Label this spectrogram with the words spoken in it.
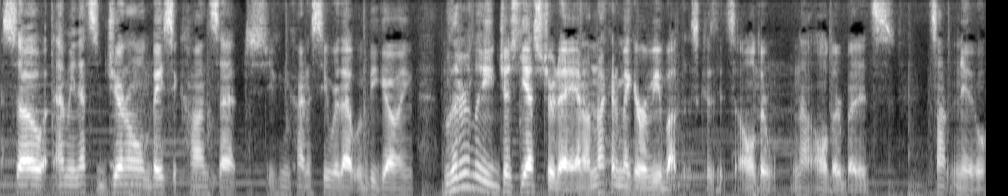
so, I mean, that's a general basic concept. You can kind of see where that would be going. Literally just yesterday, and I'm not going to make a review about this because it's older, not older, but it's it's not new.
